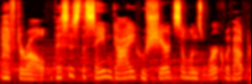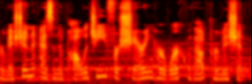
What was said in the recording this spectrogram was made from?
After all, this is the same guy who shared someone's work without permission as an apology for sharing her work without permission.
